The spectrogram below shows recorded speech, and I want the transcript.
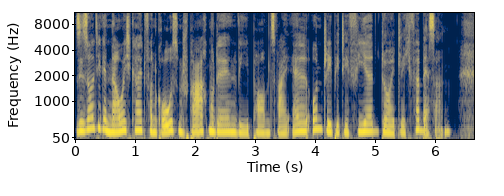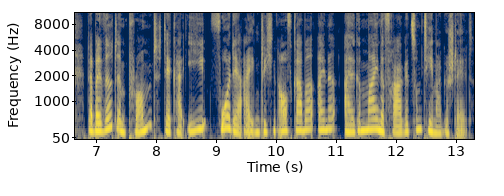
Sie soll die Genauigkeit von großen Sprachmodellen wie Palm 2L und GPT-4 deutlich verbessern. Dabei wird im Prompt der KI vor der eigentlichen Aufgabe eine allgemeine Frage zum Thema gestellt.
